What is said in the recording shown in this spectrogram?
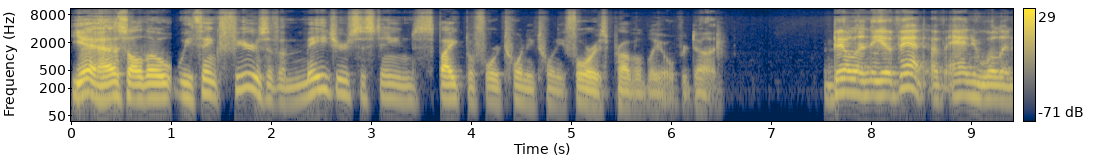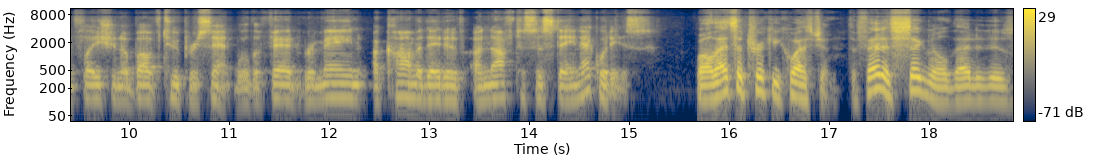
Yes, although we think fears of a major sustained spike before 2024 is probably overdone. Bill, in the event of annual inflation above 2%, will the Fed remain accommodative enough to sustain equities? Well, that's a tricky question. The Fed has signaled that it is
